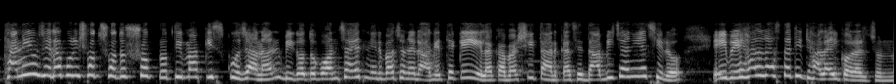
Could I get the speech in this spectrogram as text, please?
স্থানীয় জেলা পরিষদ সদস্য প্রতিমা কিস্কু জানান, বিগত পঞ্চায়েত নির্বাচনের আগে থেকেই এলাকাবাসী তার কাছে দাবি জানিয়েছিল এই বেহাল রাস্তাটি ঢালাই করার জন্য।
